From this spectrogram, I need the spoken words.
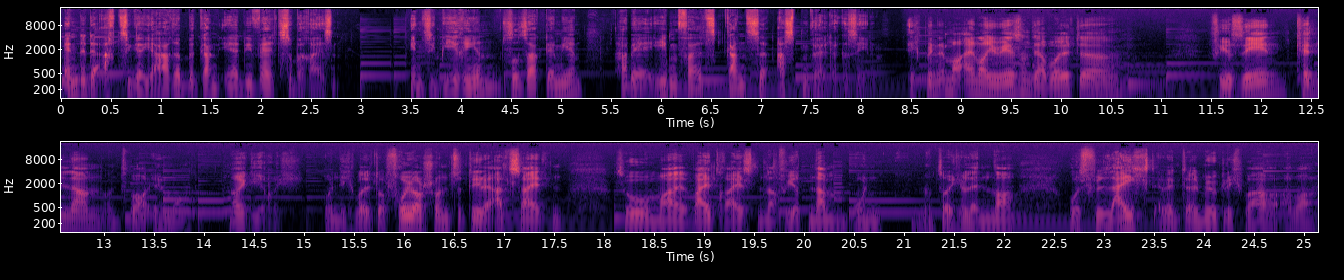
Ende der 80er Jahre begann er, die Welt zu bereisen. In Sibirien, so sagt er mir, habe er ebenfalls ganze Aspenwälder gesehen. Ich bin immer einer gewesen, der wollte viel sehen, kennenlernen und war immer neugierig. Und ich wollte früher schon zu DDR-Zeiten so mal weitreisen nach Vietnam und, und solche Länder, wo es vielleicht eventuell möglich war. Aber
